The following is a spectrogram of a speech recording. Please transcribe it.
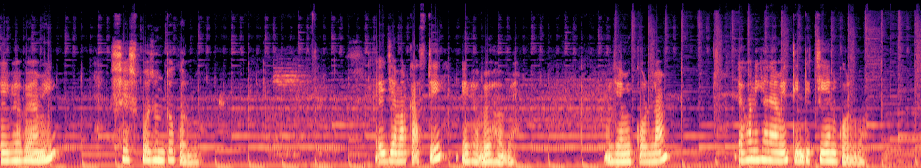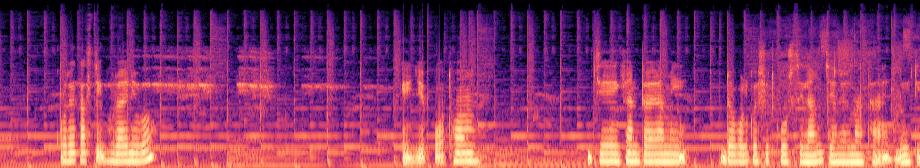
এইভাবে আমি শেষ পর্যন্ত করব। এই যে আমার কাজটি এইভাবে হবে। এই যে আমি করলাম। এখন এখানে আমি তিনটি চেন করব। করে কাজটি ঘুরাই নেব। যে প্রথম যে এখানটায় আমি ডবল ক্রোশেট করছিলাম চেনের মাথায়, দুইটি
